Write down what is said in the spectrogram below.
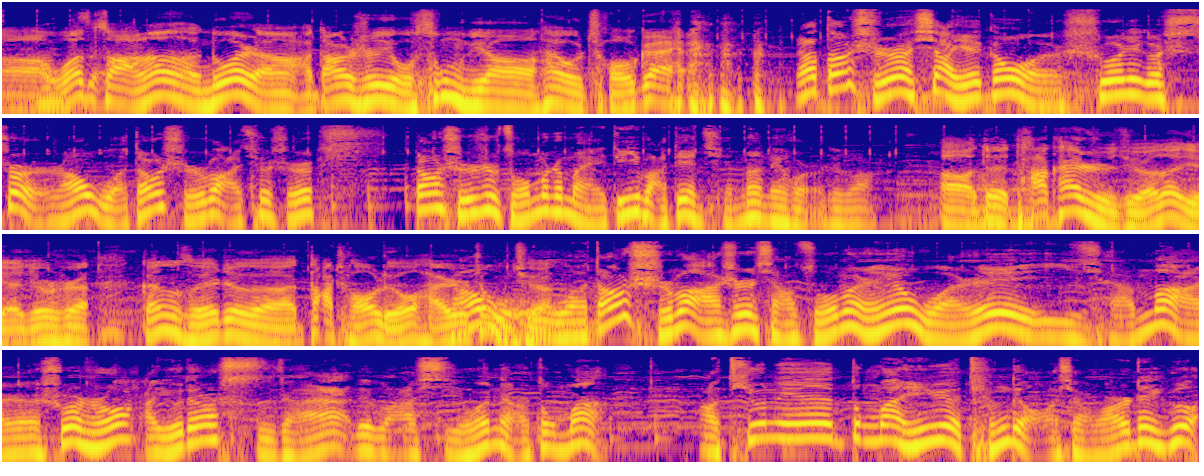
啊，我攒了很多人啊，当时有宋江，还有晁盖。然后当时夏爷跟我说这个事儿，然后我当时吧，确实，当时是琢磨着买第一把电琴的那会儿，对吧？啊，对他开始觉得，也就是跟随这个大潮流还是正确。我当时吧是想琢磨，因为我这以前吧，说实话有点死宅，对吧？喜欢点动漫，啊，听那些动漫音乐挺屌，想玩这个。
